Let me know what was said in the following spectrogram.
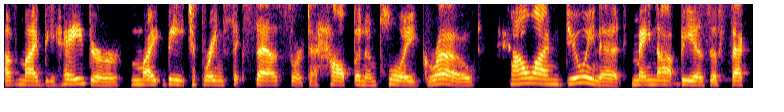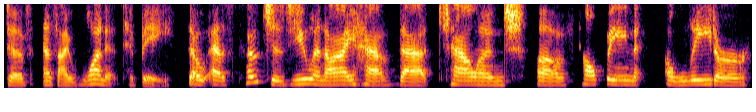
of my behavior might be to bring success or to help an employee grow, how I'm doing it may not be as effective as I want it to be. So, as coaches, you and I have that challenge of helping a leader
